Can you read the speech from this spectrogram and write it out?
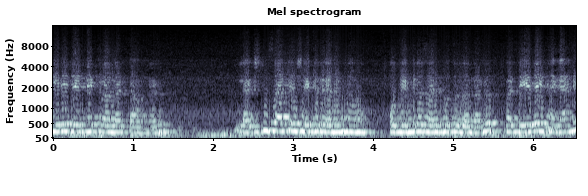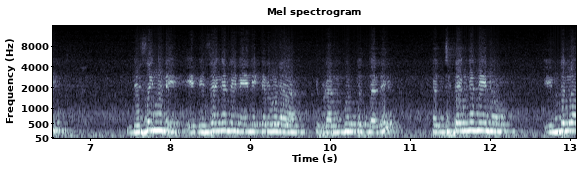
గిరి రెండు ఎకరాలు అంటా ఉన్నాడు. లక్ష్మీ సాగర్ శేఖర్ గారేమో ఒక ఎకరా సరిపోతుంది అన్నారు. బట్ ఏదైనా కానీ నిజంగానే ఈ నిజంగానే నేను ఇక్కడ కూడా ఇప్పుడు అనుకుంటుంది అదే. ఖచ్చితంగా నేను ఇందులో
